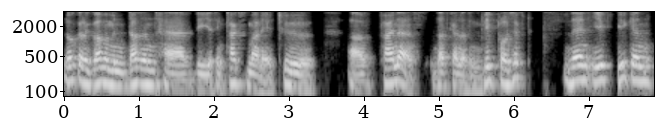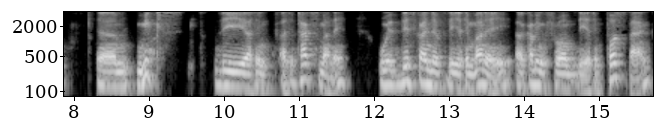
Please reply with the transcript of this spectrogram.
local government doesn't have the I think tax money to uh, finance that kind of thing, big project, then you you can um, mix the I think I think tax money with this kind of the, I think, money uh, coming from the I think post bank,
